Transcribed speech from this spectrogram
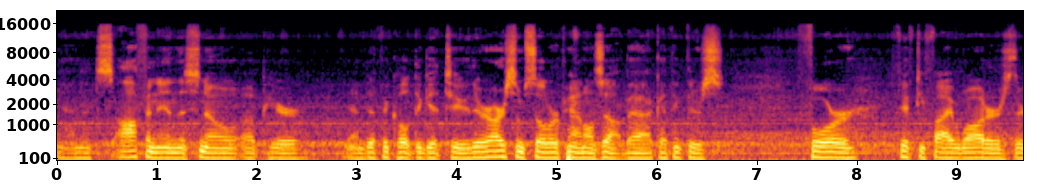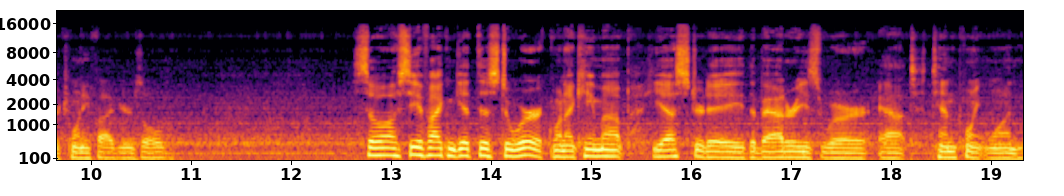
And it's often in the snow up here and difficult to get to. There are some solar panels out back. I think there's four 55 watters. They're 25 years old. So I'll see if I can get this to work. When I came up yesterday, the batteries were at 10.1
